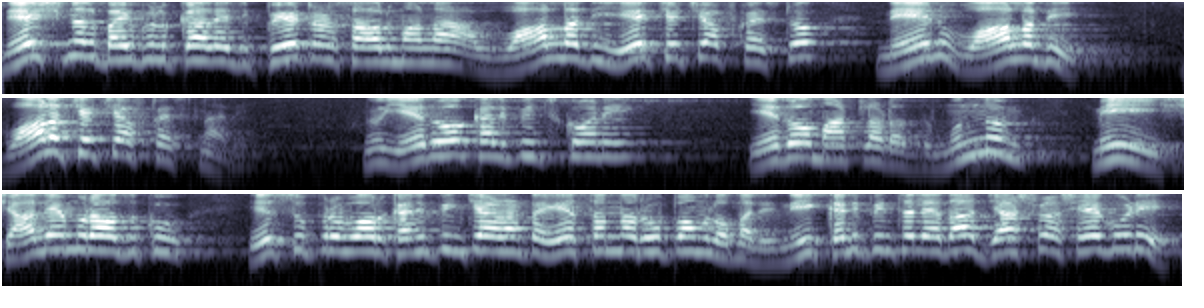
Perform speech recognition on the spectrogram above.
national bible college Peter Solomon వాళ్ళది ఏ చర్చ్ ఆఫ్ క్రైస్టో నేను వాళ్ళది. వాళ్ళ చర్చ్ ఆఫ్ క్రైస్ట్ నాది. నువ్వు ఏదో కల్పించుకొని ఏదో మాట్లాడొద్దు. ముందు మీ శాలేమురాజుకు యేసుప్రభు వారు కనిపించాడంట ఏసన్న రూపంలో. మరి నీకు కనిపించలేదా? జాష్వా షేగుడి?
